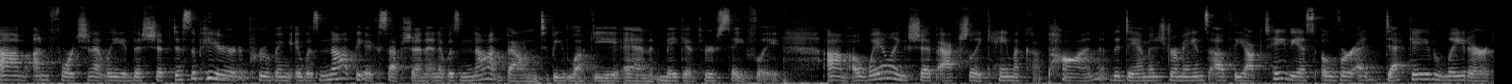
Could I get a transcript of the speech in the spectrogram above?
Um, unfortunately, the ship disappeared, proving it was not the exception and it was not bound to be lucky and make it through safely. Um, a whaling ship actually came upon the damaged remains of the Octavius over a decade later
